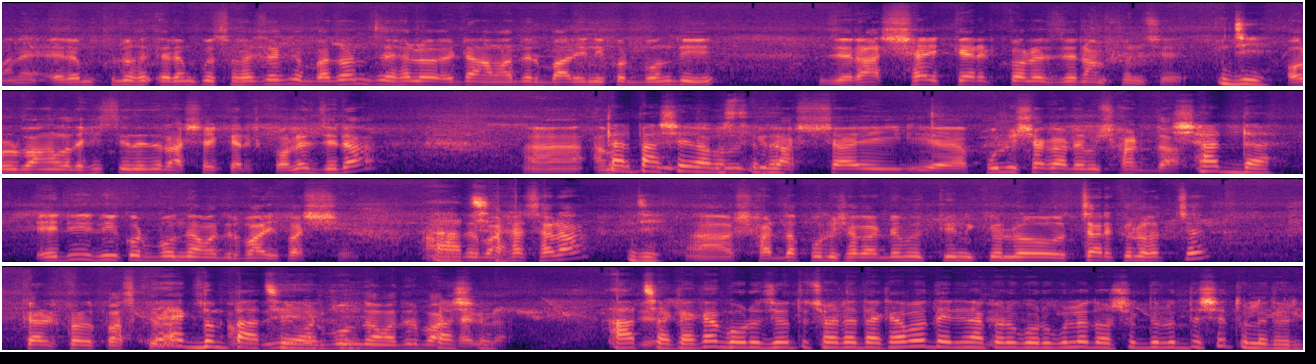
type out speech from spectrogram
মানে এরম কোনো এরম কিছু হয়েছে কি? বাজান যে হলো এটা আমাদের বাড়ি নিকটবন্দি যে রাজশাহী ক্যারেট কলেজ যে নাম শুনছে? জি। অল বাংলাদেশি চিনে যে রাজশাহী ক্যারেট কলেজ যেটা তার এমনকি অবস্থিত। Rajshahi police academy Sarda. সারদা। এটি নিকটবন্দি আমাদের বাড়ির পাশে। আমাদের আচ্ছা। বাসা ছাড়া জি। সারদা পুলিশ একাডেমি তিন কিলো চার কিলো হচ্ছে ক্যারেট কলেজ পাঁচ কিলো। একদম আমাদের পাচ্ছে আর আমাদের বাসা পাশে। আচ্ছা কাকা গরু যেহেতু ছয়টা দেখাবো দেরি না করে গরুগুলো দর্শকদের উদ্দেশ্যে তুলে ধরি।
